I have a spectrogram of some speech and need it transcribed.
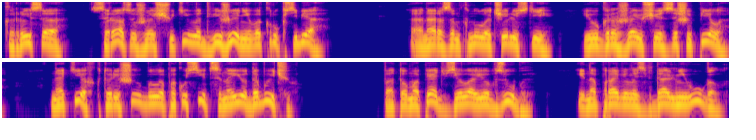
крыса сразу же ощутила движение вокруг себя. Она разомкнула челюсти и угрожающе зашипела на тех, кто решил было покуситься на ее добычу. Потом опять взяла ее в зубы и направилась в дальний угол,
